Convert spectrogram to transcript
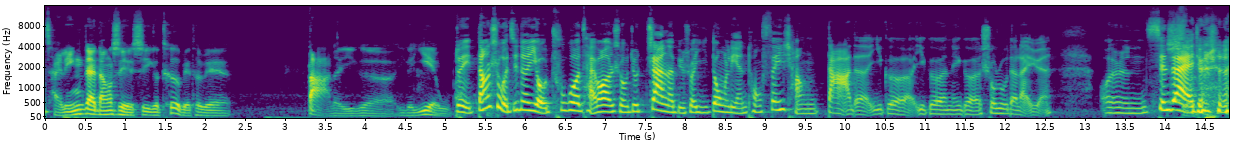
彩铃在当时也是一个特别特别大的一个一个业务。对，当时我记得有出过财报的时候，就占了比如说移动、联通非常大的一个一个那个收入的来源。嗯，现在就是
